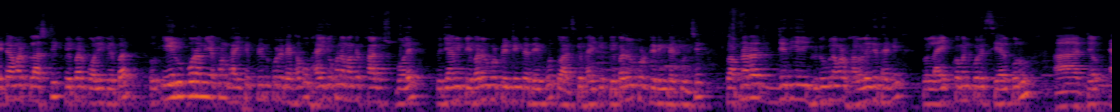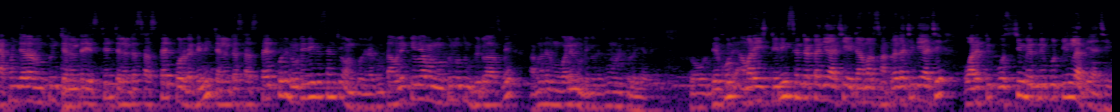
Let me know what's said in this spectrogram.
এটা আমার প্লাস্টিক পেপার পলি পেপার তো এর উপর আমি এখন ভাইকে প্রিন্ট করে দেখাবো। ভাই যখন আমাকে ফার্স্ট বলে তো যে আমি পেপারের উপর প্রিন্টিংটা দেখব, তো আজকে ভাইকে পেপারের উপর ট্রেনিংটা চলছে। তো আপনারা যদি এই ভিডিওগুলো আমার ভালো লেগে থাকে, তো লাইক কমেন্ট করে শেয়ার করুন। আর এখন যারা নতুন চ্যানেলটা এসছেন চ্যানেলটা সাবস্ক্রাইব করে রাখেনি চ্যানেলটা সাবস্ক্রাইব করে নোটিফিকেশানটি অন করে রাখুন। তাহলে কী হবে? আমার নতুন নতুন ভিডিও আসবে, আপনাদের মোবাইলে নোটিফিকেশানগুলো চলে যাবে। তো দেখুন, আমার এই ট্রেনিং সেন্টারটা যে আছে, এটা আমার সাঁতরাগাছিতে আছে। ও আরেকটি পশ্চিম মেদিনীপুর পিংলাতে আছে।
